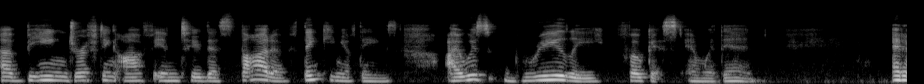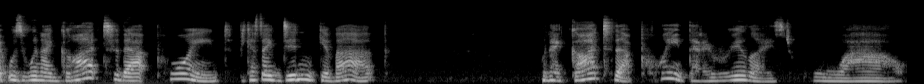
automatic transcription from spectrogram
of being drifting off into this thought of thinking of things. I was really focused and within. And it was when I got to that point, because I didn't give up, when I got to that point that I realized, wow,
